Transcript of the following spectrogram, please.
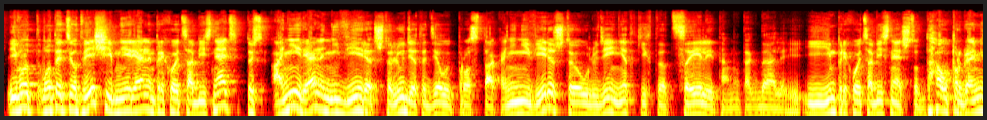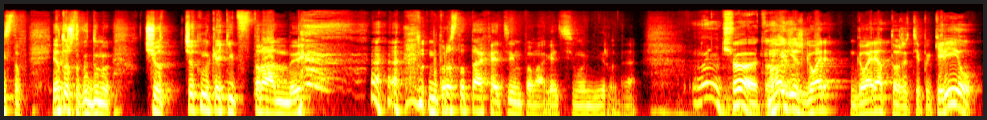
И вот, вот эти вот вещи мне реально приходится объяснять. То есть они реально не верят, что люди это делают просто так. Они не верят, что у людей нет каких-то целей там и так далее. И им приходится объяснять, что да, у программистов... Я тоже такой думаю, что-то мы какие-то странные. Мы просто так хотим помогать всему миру, да. Ну ничего. Это... Многие же говорят, говорят тоже, типа, Кирилл,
